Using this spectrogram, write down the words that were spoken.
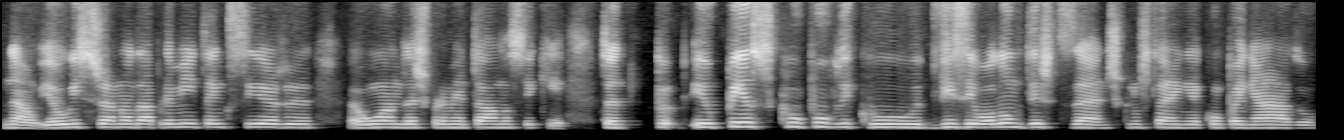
Não, eu isso já não dá para mim, tem que ser a onda experimental, não sei o quê. Portanto, eu penso que o público de Viseu ao longo destes anos que nos tem acompanhado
